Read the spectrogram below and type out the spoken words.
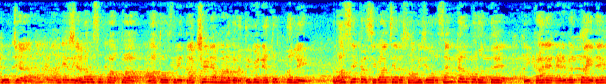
ಪೂಜ್ಯ ಶರಣಬಸಪ್ಪ ಅಪ್ಪ, ಮಾತೋಶ್ರೀ ದ್ರಾಕ್ಷಾಯಣಿ ಅಮ್ಮನವರ ದಿವ್ಯ ನೇತೃತ್ವದಲ್ಲಿ ರಾಜಶೇಖರ ಶಿವಾಚಾರ್ಯ ಸ್ವಾಮೀಜಿಯವರ ಸಂಕಲ್ಪದಂತೆ ಈ ಕಾರ್ಯ ನೆರವೇರ್ತಾ ಇದೆ.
